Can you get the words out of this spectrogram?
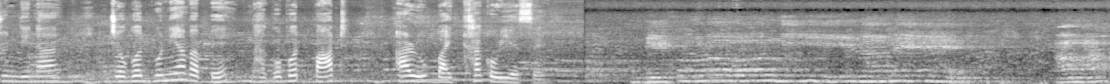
যোনদিনা জগতবনীয়া বাপে ভাগৱত পাঠ আৰু ব্যাখ্যা কৰি আছে। আমাক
